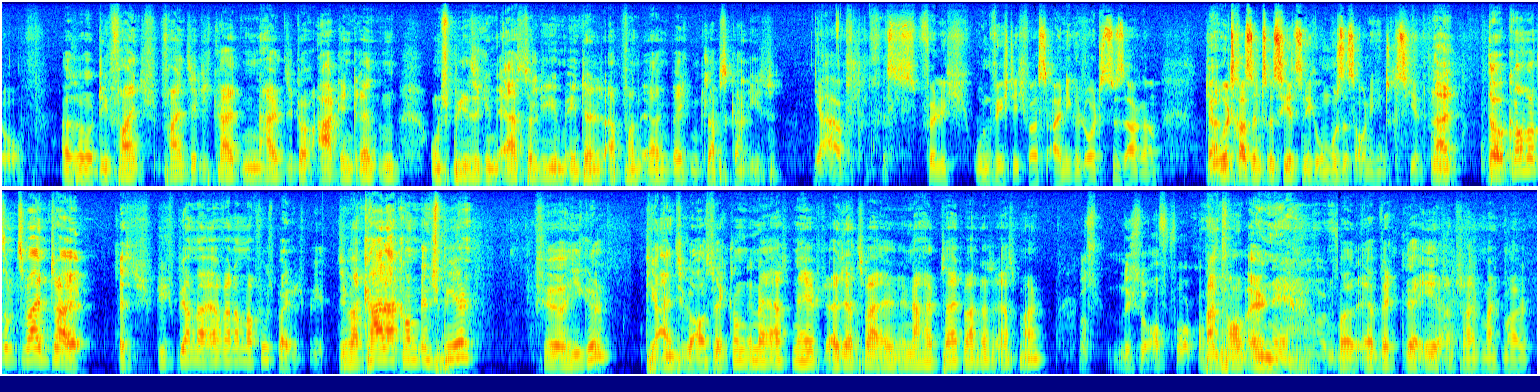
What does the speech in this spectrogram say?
Also die Feind, Feindseligkeiten halten sich doch arg in Grenzen und spielen sich in erster Linie im Internet ab von irgendwelchen Klapskallis. ja, ist völlig unwichtig, was einige Leute zu sagen haben. Die Ja. Ultras interessiert es nicht und muss es auch nicht interessieren. Nein. So, kommen wir zum zweiten Teil. Es, die haben ja irgendwann nochmal Fußball gespielt. Simakala kommt ins Spiel für Hiegel. Die einzige Auswechslung in der ersten Hälfte, also zwei, in der Halbzeit war das erstmal. Nicht so oft vorkommt. Beim VfL, nee. Weil er weckt ja eh anscheinend manchmal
